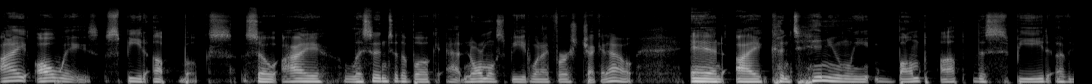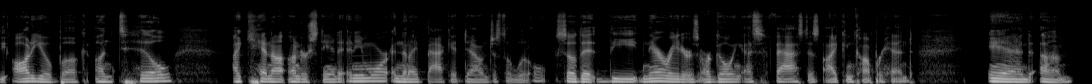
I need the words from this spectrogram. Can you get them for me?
I always speed up books. So I listen to the book at normal speed when I first check it out and I continually bump up the speed of the audiobook until I cannot understand it anymore. And then I back it down just a little so that the narrators are going as fast as I can comprehend. And um,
